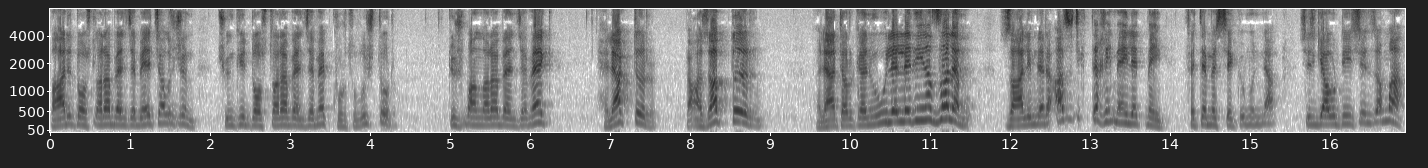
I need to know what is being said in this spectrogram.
bari dostlara benzemeye çalışın. Çünkü dostlara benzemek kurtuluştur. Düşmanlara benzemek helaktır ve azaptır. Ve la terkenû ilellezîne zalemû. Zalimlere azıcık dahi meyletmeyin. Fetemessekumun Siz gavur değilsiniz ama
